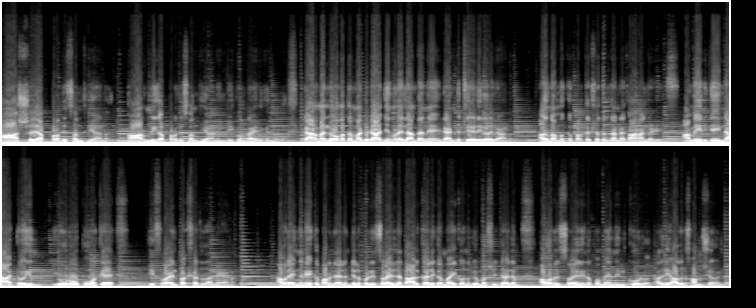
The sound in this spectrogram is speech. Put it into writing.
ആശയ പ്രതിസന്ധിയാണ് ധാർമ്മിക പ്രതിസന്ധിയാണ് ഇന്ത്യയ്ക്ക് ഉണ്ടായിരിക്കുന്നത്. കാരണം ലോകത്തെ മറ്റു രാജ്യങ്ങളെല്ലാം തന്നെ രണ്ട് ചേരികളിലാണ്. അത് നമുക്ക് പ്രത്യക്ഷത്തിൽ തന്നെ കാണാൻ കഴിയും. അമേരിക്കയും നാറ്റോയും യൂറോപ്പും ഒക്കെ ഇസ്രായേൽ പക്ഷത്ത് തന്നെയാണ്. അവർ എങ്ങനെയൊക്കെ പറഞ്ഞാലും ചിലപ്പോൾ ഇസ്രായേലിനെ താൽക്കാലികമായി ഒന്ന് വിമർശിച്ചാലും അവർ ഇസ്രായേലിനൊപ്പമേ നിൽക്കുകയുള്ളൂ. അതിൽ യാതൊരു സംശയവുമില്ല.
